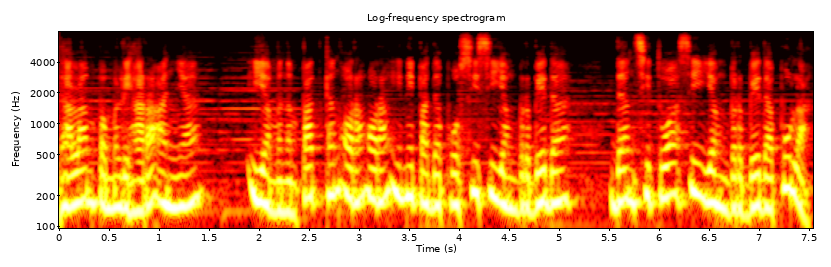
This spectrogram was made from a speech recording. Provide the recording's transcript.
Dalam pemeliharaannya, ia menempatkan orang-orang ini pada posisi yang berbeda dan situasi yang berbeda pula,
